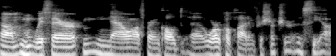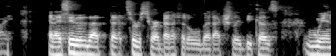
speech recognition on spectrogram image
um, with their now offering called uh, Oracle Cloud Infrastructure OCI. And I say that, that that serves to our benefit a little bit actually, because when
